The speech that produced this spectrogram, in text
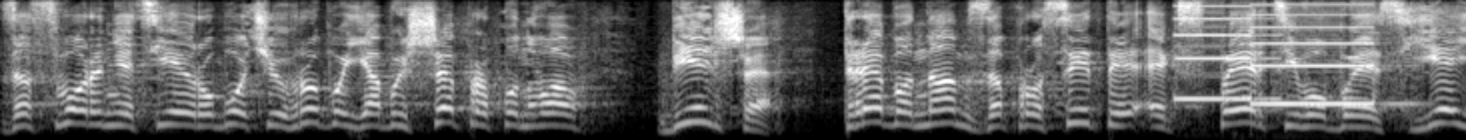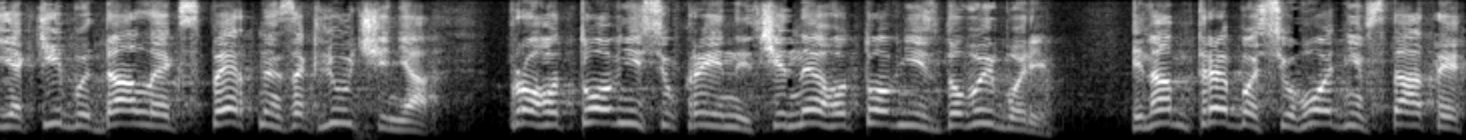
за створення цієї робочої групи. Я би ще пропонував більше. Треба нам запросити експертів ОБСЄ, які би дали експертне заключення про готовність України чи неготовність до виборів. І нам треба сьогодні встати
